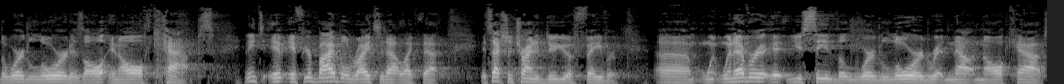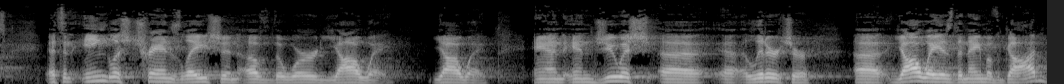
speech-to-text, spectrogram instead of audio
the word Lord is all in all caps. If your Bible writes it out like that, it's actually trying to do you a favor. Um, whenever it, you see the word Lord written out in all caps, it's an English translation of the word Yahweh. Yahweh. And in Jewish uh, uh, literature, uh, Yahweh is the name of God,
